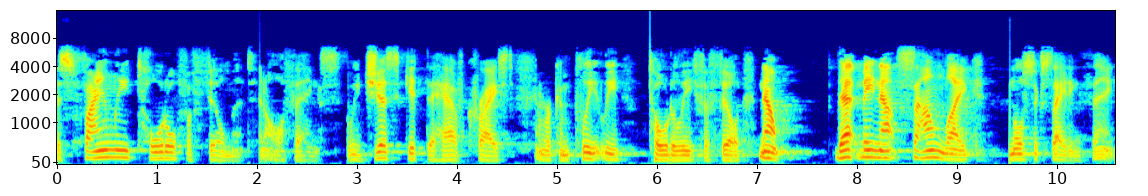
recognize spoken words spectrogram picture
is finally total fulfillment in all things. We just get to have Christ, and we're completely, totally fulfilled. Now, that may not sound like most exciting thing.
